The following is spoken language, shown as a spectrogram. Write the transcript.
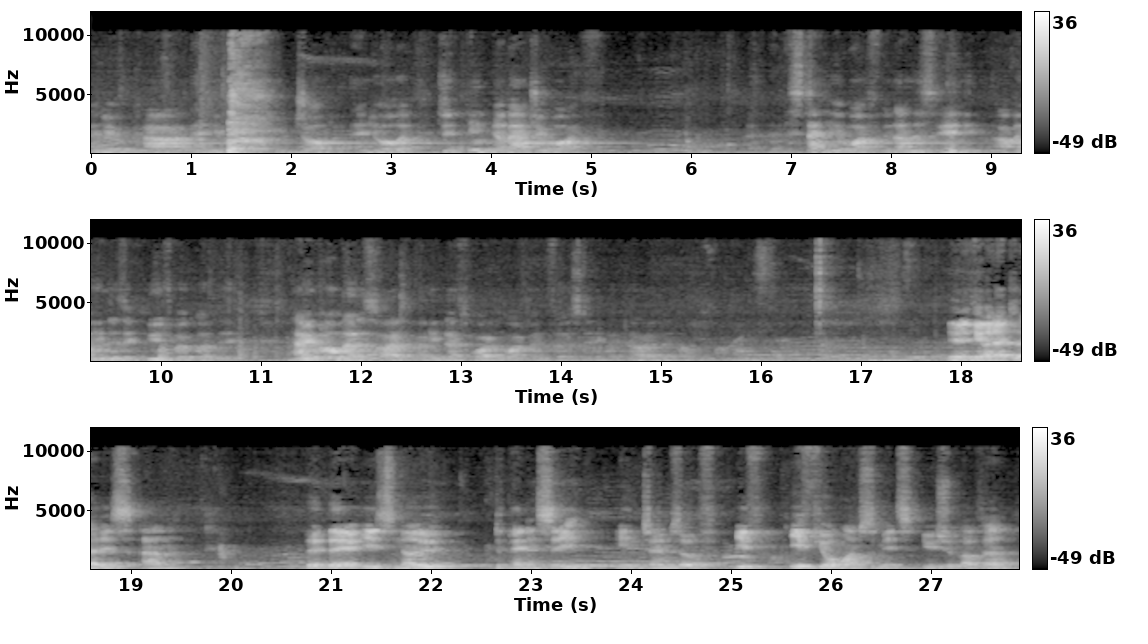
and your car and your job and your all that, to think about your wife. Study your wife with understanding. I think there's a huge workload there. Having put all that aside, I think that's why the wife went first anyway. I hope that helps. The only thing I'd add to that is um, that there is no dependency in terms of if if your wife submits, you should love her,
